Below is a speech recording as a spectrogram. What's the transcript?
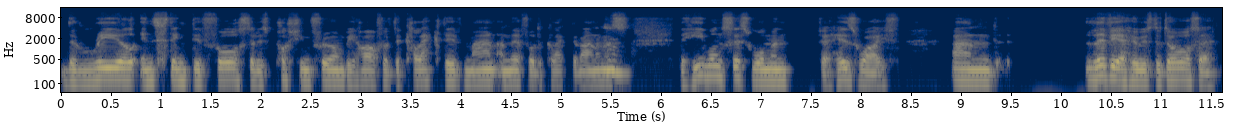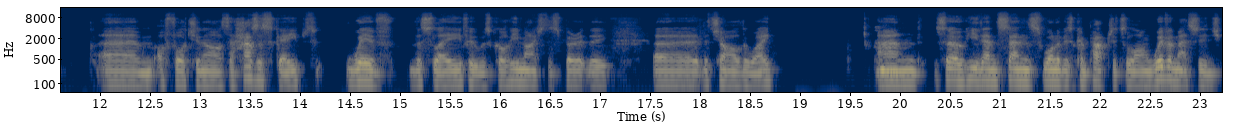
the real instinctive force that is pushing through on behalf of the collective man and therefore the collective animus. That he wants this woman for his wife. And livia who is the daughter um, of fortunata has escaped with the slave who was called he managed to spirit the uh, the child away Mm-hmm. and so he then sends one of his compatriots along with a message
